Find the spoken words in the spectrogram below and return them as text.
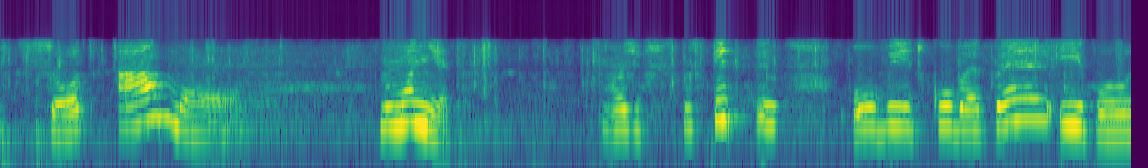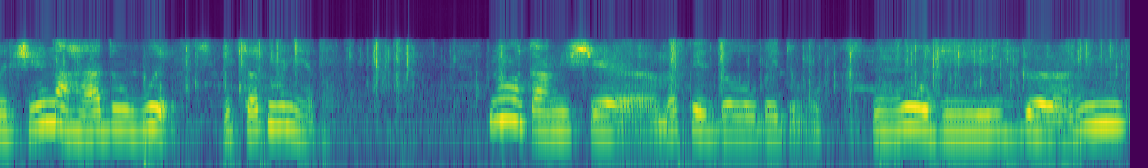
500 амо. Ну, монет. Ось, москіт убит КБП и получил награду в 500 монет. Ну, там еще москит был убит в Вуди Ганг.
